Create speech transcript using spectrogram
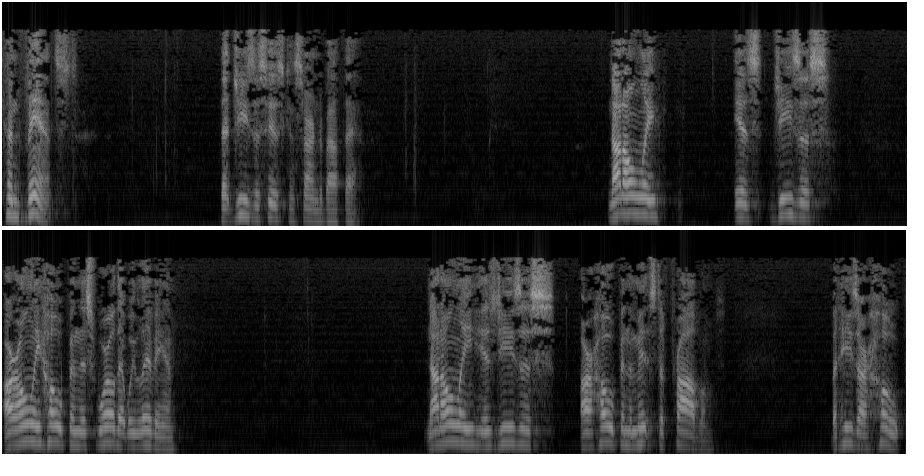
convinced that Jesus is concerned about that. Not only is Jesus our only hope in this world that we live in, not only is Jesus our hope in the midst of problems, but He's our hope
